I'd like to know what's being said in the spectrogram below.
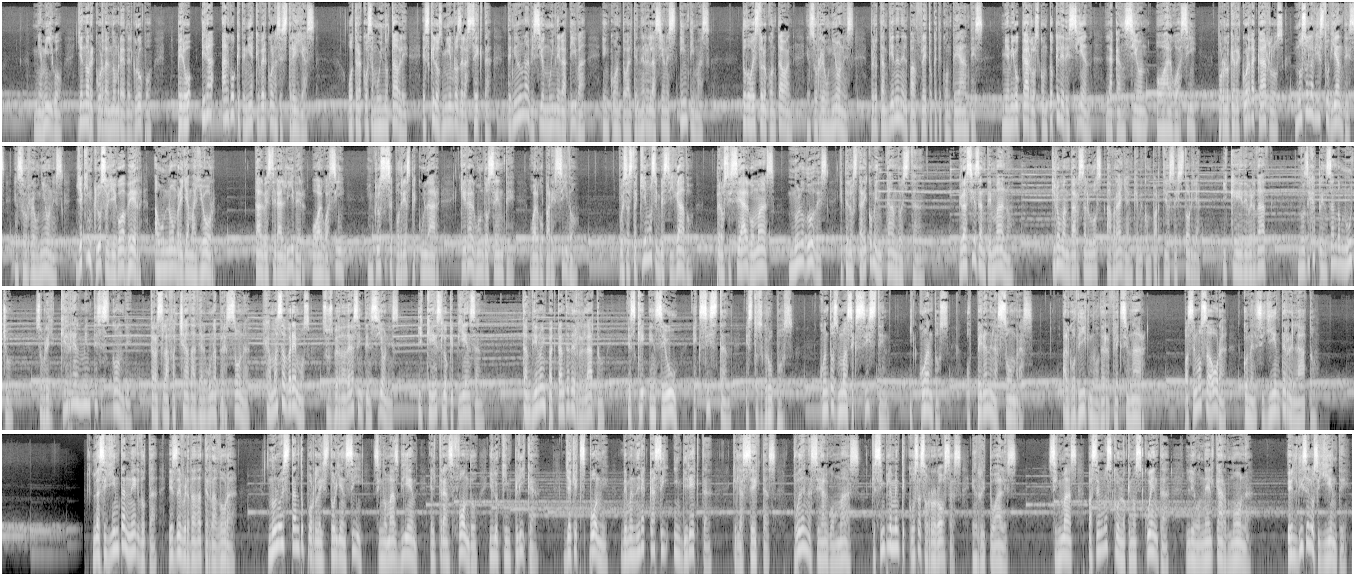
Mi amigo ya no recuerda el nombre del grupo, pero era algo que tenía que ver con las estrellas. Otra cosa muy notable es que los miembros de la secta tenían una visión muy negativa en cuanto al tener relaciones íntimas. Todo esto lo contaban en sus reuniones, pero también en el panfleto que te conté antes. Mi amigo Carlos contó que le decían la canción o algo así. Por lo que recuerda Carlos, no solo había estudiantes en sus reuniones, ya que incluso llegó a ver a un hombre ya mayor, Tal vez era líder o algo así. Incluso se podría especular que era algún docente o algo parecido. Pues hasta aquí hemos investigado, pero si sé algo más, no lo dudes que te lo estaré comentando, Stan. Gracias de antemano. Quiero mandar saludos a Brian que me compartió esa historia y que de verdad nos deja pensando mucho sobre qué realmente se esconde tras la fachada de alguna persona. Jamás sabremos sus verdaderas intenciones y qué es lo que piensan. También lo impactante del relato es que en Seúl existan estos grupos. ¿Cuántos más existen y cuántos operan en las sombras? Algo digno de reflexionar. Pasemos ahora con el siguiente relato. La siguiente anécdota es de verdad aterradora. No lo es tanto por la historia en sí, sino más bien el trasfondo y lo que implica, ya que expone de manera casi indirecta que las sectas pueden hacer algo más que simplemente cosas horrorosas en rituales. Sin más, pasemos con lo que nos cuenta Leonel Carmona. Él dice lo siguiente.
